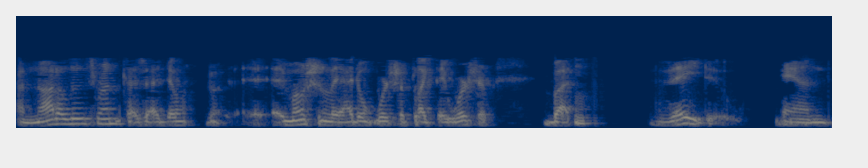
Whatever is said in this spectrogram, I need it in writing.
I'm not a Lutheran because I don't, emotionally, I don't worship like they worship, but mm-hmm. they do. And,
